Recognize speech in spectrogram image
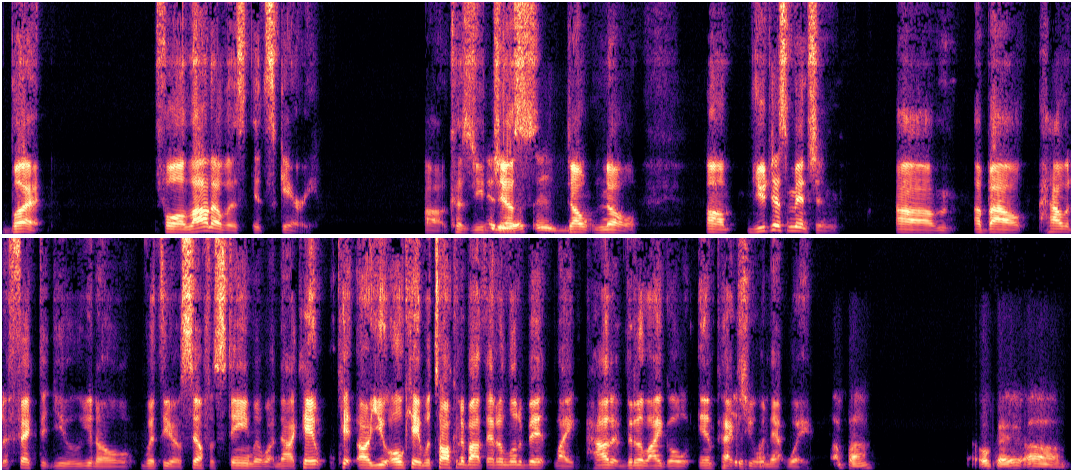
but for a lot of us it's scary because uh, you it just don't know. Um, you just mentioned um, about how it affected you, you know, with your self esteem and whatnot. Can, can are you okay with talking about that a little bit? Like, how did vitiligo impact you in that way? I'm fine. Okay. Um,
